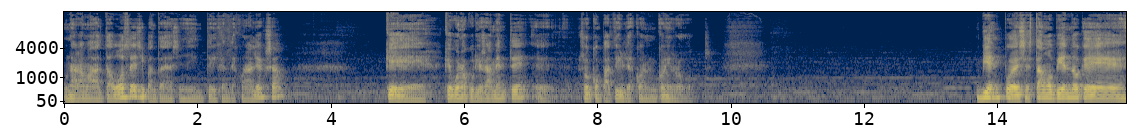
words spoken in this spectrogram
una gama de altavoces y pantallas inteligentes con Alexa, que, que bueno, curiosamente eh, son compatibles con, con iRobot. Bien, pues estamos viendo que,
